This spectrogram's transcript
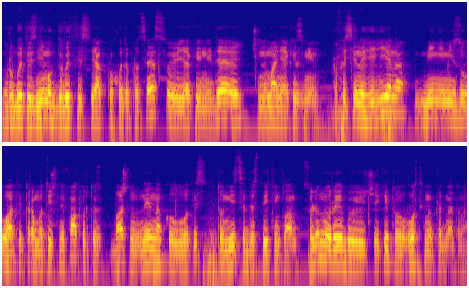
робити знімок, дивитись, як проходить процес, як він йде, чи немає ніяких змін. Професійна гігієна мінімізувати травматичний фактор, тобто бажано не наколотись в то місце, де стоїть імплант, соленою рибою чи які-то гострими предметами.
